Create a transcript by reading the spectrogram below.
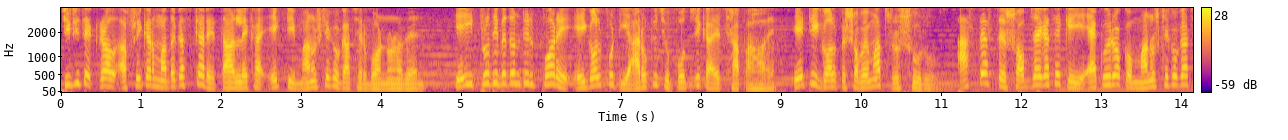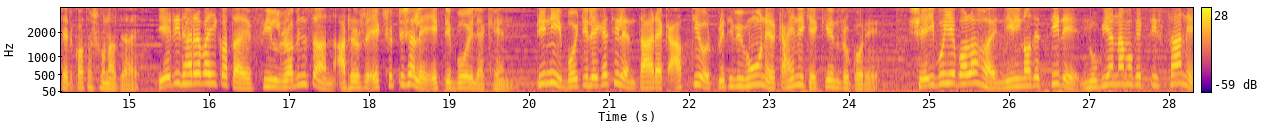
চিঠিতে ক্রাল আফ্রিকার মাদাগাস্কারে তার লেখা একটি মানুষ খেকো গাছের বর্ণনা দেন। এই প্রতিবেদনটির পরে এই গল্পটি আরও কিছু পত্রিকায় ছাপা হয়। এটি গল্পের সবেমাত্র শুরু। আস্তে আস্তে সব জায়গা থেকেই একই রকম মানুষ খেকো গাছের কথা শোনা যায়। এরই ধারাবাহিকতায় ফিল রবিনসন আঠেরোশো একষট্টি সালে একটি বই লেখেন। তিনি বইটি লিখেছিলেন তার এক আত্মীয়র পৃথিবী ভ্রমণের কাহিনীকে কেন্দ্র করে। সেই বইয়ে বলা হয়, নীল নদের তীরে নুবিয়া নামক একটি স্থানে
